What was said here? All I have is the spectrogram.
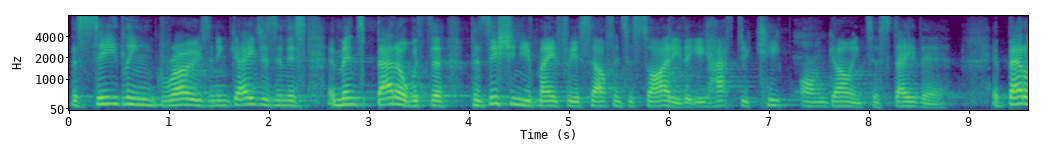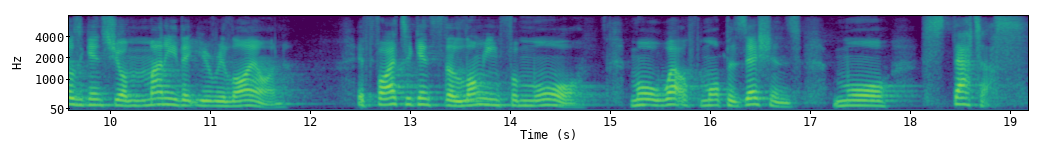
The seedling grows and engages in this immense battle with the position you've made for yourself in society that you have to keep on going to stay there. It battles against your money that you rely on. It fights against the longing for more, more wealth, more possessions, more status,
